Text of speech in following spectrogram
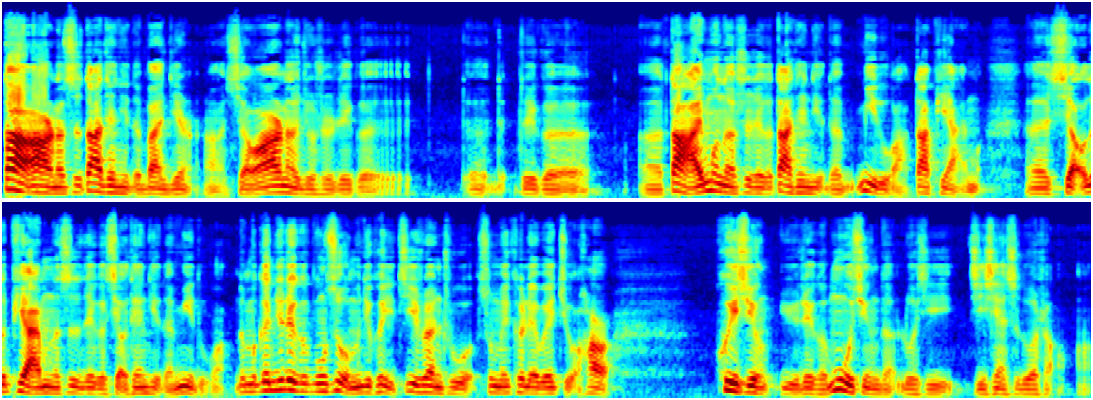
大 R 呢是大天体的半径啊，小 r 呢就是这个呃这个呃大 M 呢是这个大天体的密度啊，大 PM，呃小的 PM 呢是这个小天体的密度啊。那么根据这个公式，我们就可以计算出苏梅克列维九号彗星与这个木星的洛希极限是多少啊？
